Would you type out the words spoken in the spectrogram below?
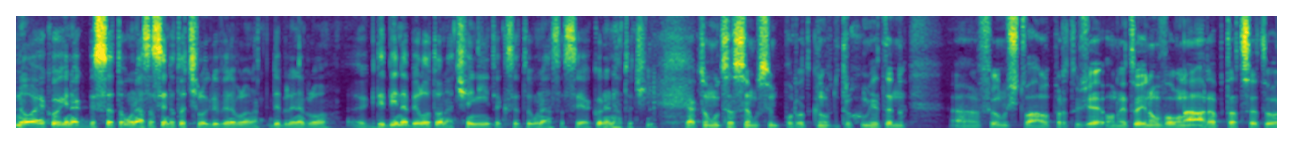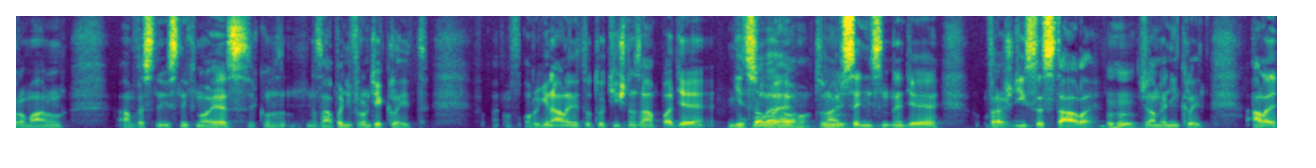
No, jako jinak by se to u nás asi netočilo, kdyby nebylo, kdyby nebylo, kdyby nebylo to nadšení, tak se to u nás asi jako nenatočí. Já k tomu zase musím podotknout, trochu mě ten film štval, protože on je to jenom volná adaptace toho románu Am Westných Nojes, jako na západní frontě klid. V originále je to totiž na západě nic, nic nového. nového. To znamená, mm. že se nic neděje, vraždí se stále, mm-hmm. že tam není klid. Ale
